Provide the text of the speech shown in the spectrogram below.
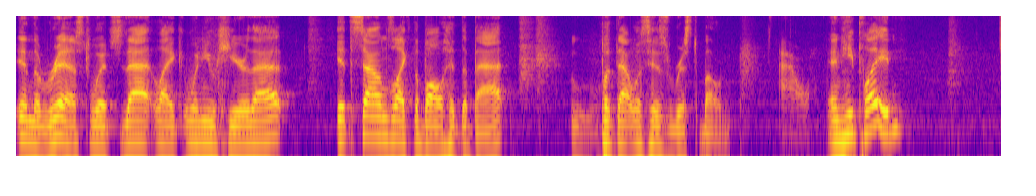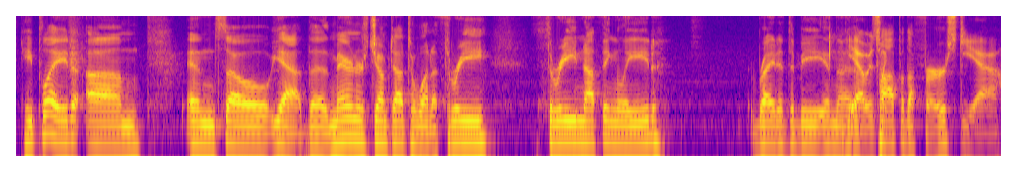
in the wrist. Which that like when you hear that, it sounds like the ball hit the bat, but that was his wrist bone Ow. and he played. He played, um, and so yeah, the Mariners jumped out to what a three, three nothing lead, right at the be in the Yeah, top of the first, Yeah.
